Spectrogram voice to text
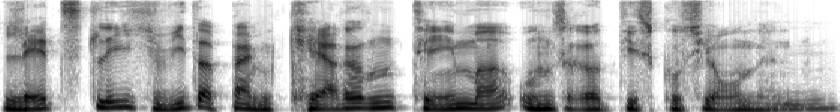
letztlich wieder beim Kernthema unserer Diskussionen. Mhm.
